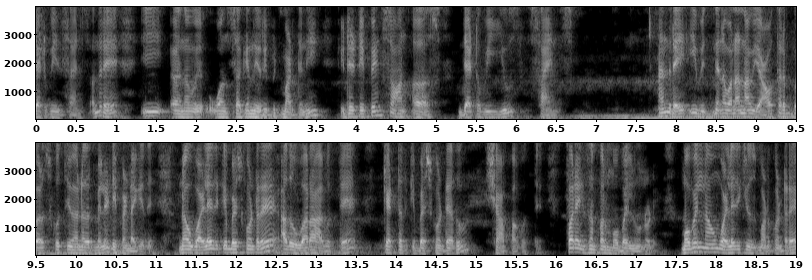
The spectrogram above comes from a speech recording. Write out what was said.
that we science ಅಂದರೆ ಈ ನಾವು ಒಂದು ಸೆಕೆಂಡ್ ರಿಪೀಟ್ ಮಾಡ್ತೀನಿ. It depends on us that we use science ಅಂದರೆ ಈ ವಿಜ್ಞಾನವನ್ನು ನಾವು ಯಾವ ಥರ ಬೆಳೆಸ್ಕೋತೀವಿ ಅನ್ನೋದ್ರ ಮೇಲೆ ಡಿಪೆಂಡ್ ಆಗಿದೆ. ನಾವು ಒಳ್ಳೆಯದಕ್ಕೆ ಬೆಳೆಸ್ಕೊಂಡ್ರೆ ಅದು ವರ ಆಗುತ್ತೆ, ಕೆಟ್ಟದಕ್ಕೆ ಬೆಳೆಸ್ಕೊಂಡ್ರೆ ಅದು ಶಾಪ್ ಆಗುತ್ತೆ. ಫಾರ್ ಎಕ್ಸಾಂಪಲ್ ಮೊಬೈಲ್ ನೋಡಿ. ಮೊಬೈಲ್ ನಾವು ಒಳ್ಳೆಯದಕ್ಕೆ ಯೂಸ್ ಮಾಡಿಕೊಂಡ್ರೆ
